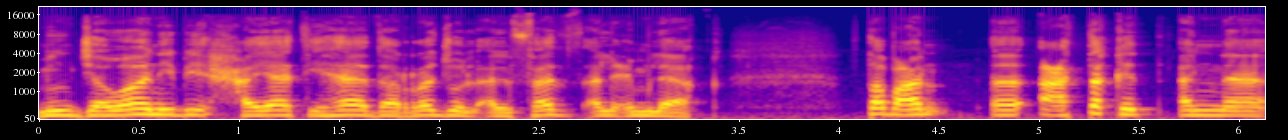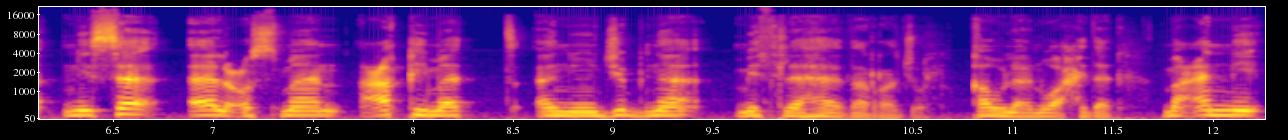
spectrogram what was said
من جوانب حياة هذا الرجل الفذ العملاق. طبعا أعتقد أن نساء آل عثمان عقمت أن ينجبن مثل هذا الرجل قولا واحدا مع أني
